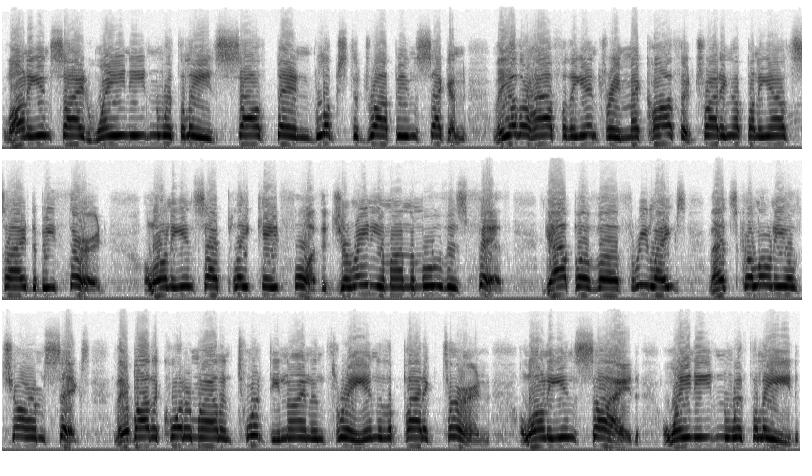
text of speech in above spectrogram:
Along the inside, Wayne Eden with the lead. South Bend looks to drop in second. The other half of the entry, MacArthur trotting up on the outside to be third. Along the inside, Placate fourth. The Geranium on the move is fifth. Gap of uh, three lengths. That's Colonial Charm six. They're by the quarter mile and 29 and three into the paddock turn. Along the inside, Wayne Eden with the lead.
